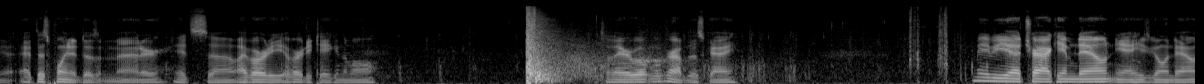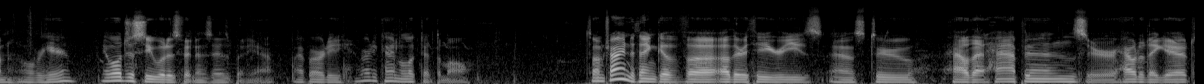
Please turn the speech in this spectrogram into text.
yeah, at this point it doesn't matter. It's uh, I've already I've already taken them all. So there, we'll, we'll grab this guy. Maybe uh, track him down. Yeah, he's going down over here. And we'll just see what his fitness is. But yeah, I've already I've already kind of looked at them all. So I'm trying to think of uh, other theories as to how that happens, or how did I get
